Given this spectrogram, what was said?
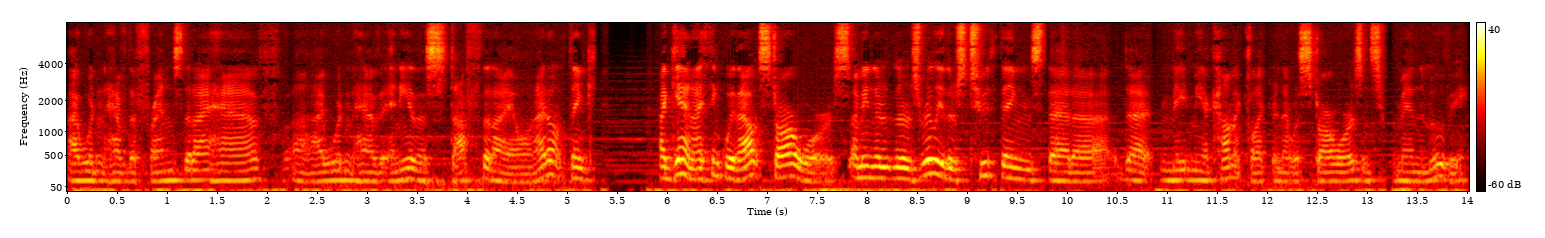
I wouldn't have the friends that i have. Uh, i wouldn't have any of the stuff that i own. I don't think again, I think without Star Wars, I mean, there, there's really there's two things that uh, that made me a comic collector, and that was Star Wars and Superman the movie.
